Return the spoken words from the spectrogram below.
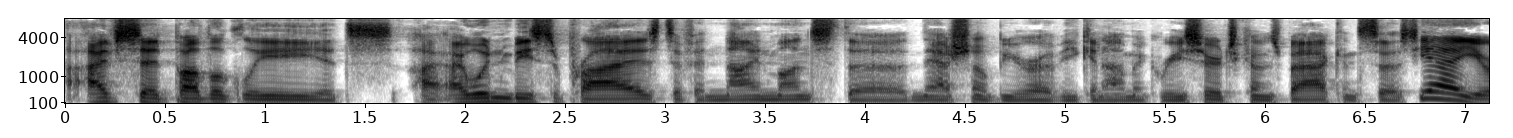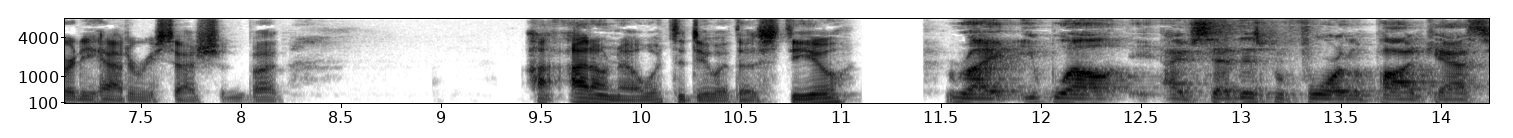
I've said publicly it's I, I, wouldn't be surprised if in nine months the National Bureau of Economic Research comes back and says, Yeah, you already had a recession, but I don't know what to do with this. Do you? Right. Well, I've said this before on the podcast,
